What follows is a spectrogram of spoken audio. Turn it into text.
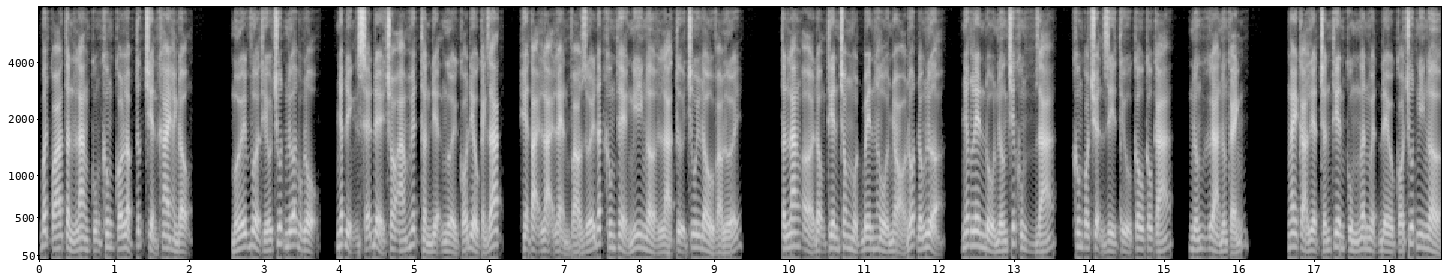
Bất quá tần lang cũng không có lập tức triển khai hành động mới vừa thiếu chút nữa bộc lộ, nhất định sẽ để cho ám huyết thần điện người có điều cảnh giác, hiện tại lại lẻn vào dưới đất không thể nghi ngờ là tự chui đầu vào lưới. Tần lang ở động thiên trong một bên hồ nhỏ đốt đống lửa, nhấc lên đổ nướng chiếc khung giá, không có chuyện gì tiểu câu câu cá, nướng gà nướng cánh. Ngay cả liệt chấn thiên cùng ngân nguyệt đều có chút nghi ngờ,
